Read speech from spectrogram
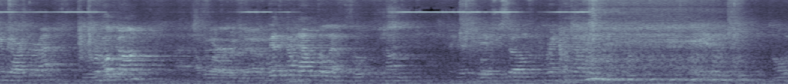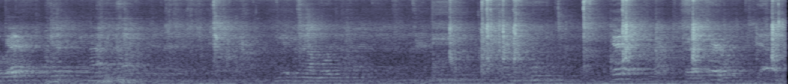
gonna be all right, right? We're hooked on. We have to come down with the left, so, John, get yourself, right down. All good? Good, nine. Get them down more. Good? Good, sir. Yeah.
